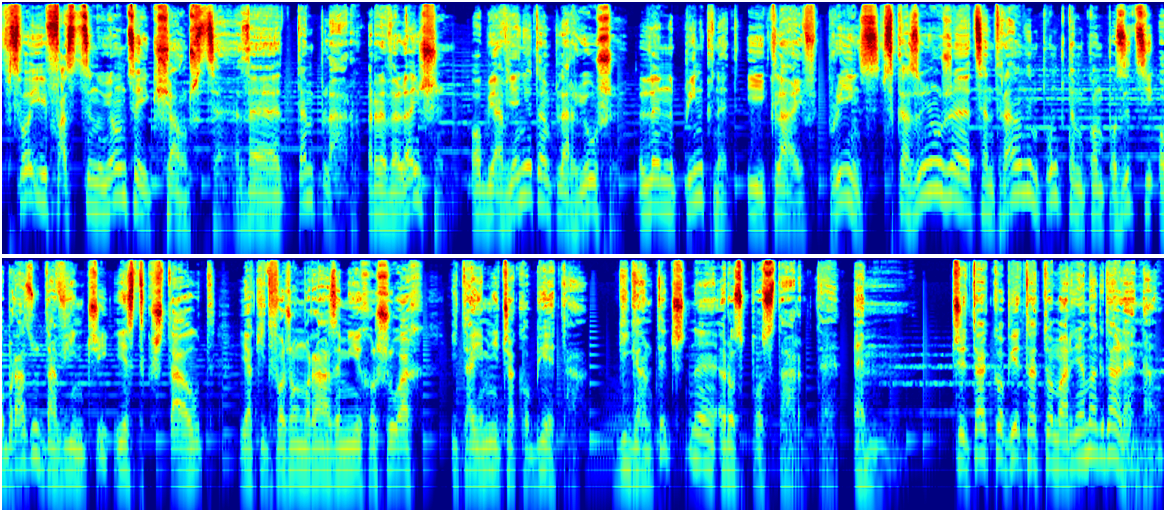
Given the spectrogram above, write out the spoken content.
W swojej fascynującej książce The Templar Revelation Objawienie Templariuszy, Lynn Pinknett i Clive Prince wskazują, że centralnym punktem kompozycji obrazu Da Vinci jest kształt, jaki tworzą razem Jehoszuach i tajemnicza kobieta. Gigantyczne, rozpostarte M. Czy ta kobieta to Maria Magdalena?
